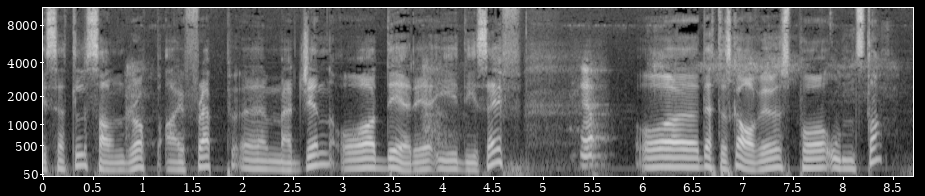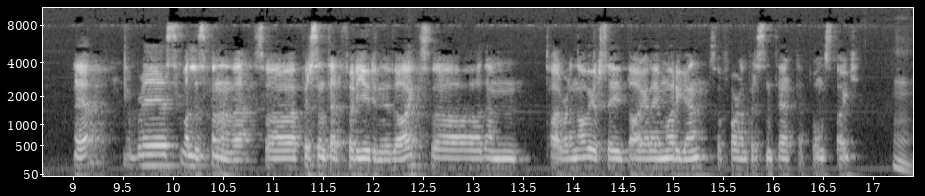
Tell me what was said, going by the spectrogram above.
iSettle, Sounddrop, iFrap, eh, Magin og dere i D-Safe. Ja. Og dette skal avgjøres på onsdag. Ja, det blir veldig spennende. Så jeg har presentert for juryen i dag, så de tar vel en avgjørelse i dag eller i morgen. Så får de presentert det på onsdag. Mm.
